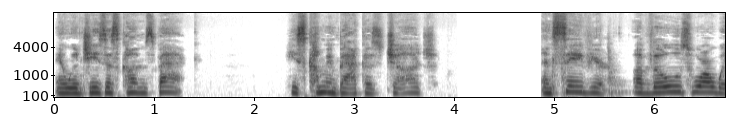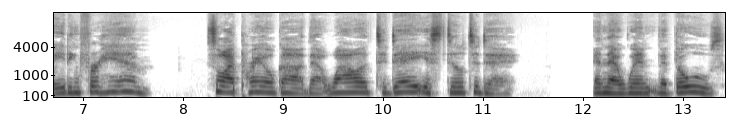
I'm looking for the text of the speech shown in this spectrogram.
And when Jesus comes back, He's coming back as judge and savior of those who are waiting for him. So I pray, oh God, that while today is still today, and that when that those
